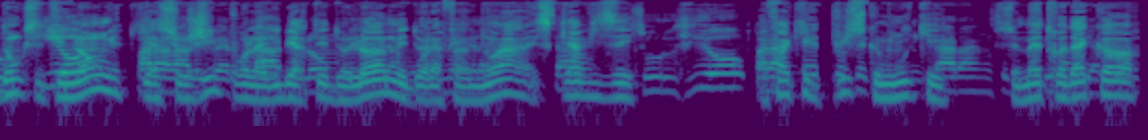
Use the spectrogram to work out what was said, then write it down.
Donc c'est une langue qui a surgi pour la liberté de l'homme et de la femme noire esclavisée, afin qu'ils puissent communiquer, se mettre d'accord,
